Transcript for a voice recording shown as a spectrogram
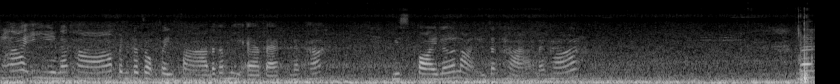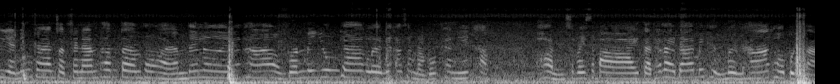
1.5e นะคะ เป็นกระจกไฟฟ้าแล้วก็มีแอร์แบ็กนะคะ มีสปอยเลอร์หลังอีกต่างหากนะคะรายละเอียดเรื่องการจัดไฟแนนซ์เพิ่มเติมโทรหาแอมได้เลยนะคะรถไม่ยุ่งยากเลยนะคะสำหรับรถคันนี้ค่ะ ผ่อนสบายๆ แต่ถ้ารายได้ไม่ถึงหมื่นห้าโทรปรึกษา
